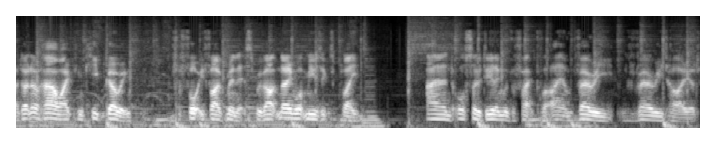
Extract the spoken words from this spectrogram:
I don't know how I can keep going for 45 minutes without knowing what music to play, and also dealing with the fact that I am very very tired.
